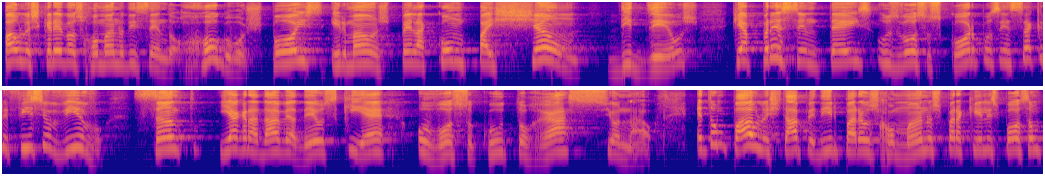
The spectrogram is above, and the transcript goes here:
Paulo escreve aos Romanos dizendo: Rogo-vos, pois, irmãos, pela compaixão de Deus, que apresenteis os vossos corpos em sacrifício vivo, santo e agradável a Deus, que é o vosso culto racional. Então, Paulo está a pedir para os romanos para que eles possam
